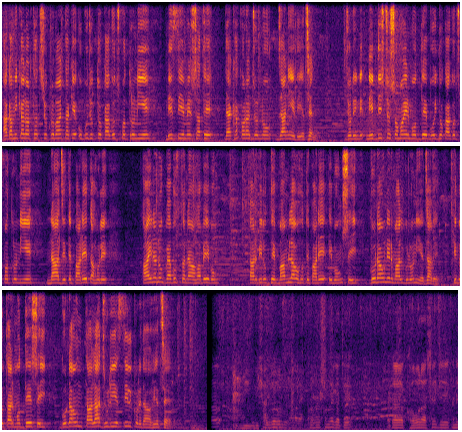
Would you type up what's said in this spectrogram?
আগামীকাল অর্থাৎ শুক্রবার তাকে উপযুক্ত কাগজপত্র নিয়ে ডিসিএমের সাথে দেখা করার জন্য জানিয়ে দিয়েছেন। যদি নির্দিষ্ট সময়ের মধ্যে বৈধ কাগজপত্র নিয়ে না যেতে পারে, তাহলে আইনানুগ ব্যবস্থা নেওয়া হবে এবং তার বিরুদ্ধে মামলাও হতে পারে এবং সেই গোডাউনের মালগুলো নিয়ে যাবে। কিন্তু তার মধ্যে সেই গোডাউন তালা ঝুলিয়ে সিল করে দেওয়া হয়েছে। প্রশাসনের কাছে একটা খবর আছে যে এখানে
